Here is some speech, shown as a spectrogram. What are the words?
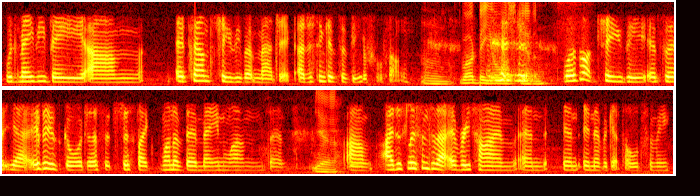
would maybe be. Um, it sounds cheesy, but magic. I just think it's a beautiful song. Mm. What would be yours, Jevon? well, it's not cheesy. It's a yeah. It is gorgeous. It's just like one of their main ones, and yeah. Um, I just listen to that every time, and, and it never gets old for me.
